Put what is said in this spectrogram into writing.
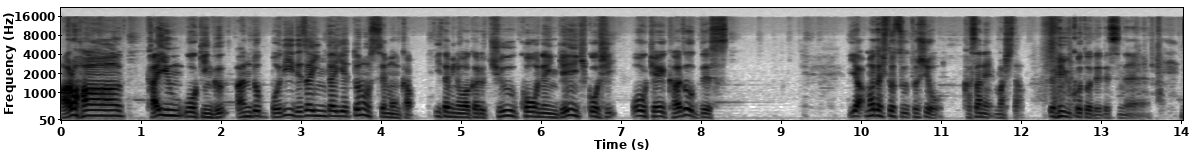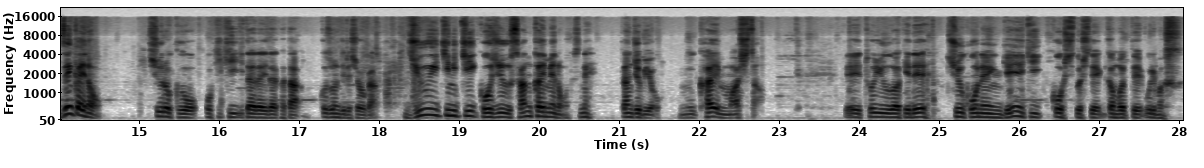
アロハ開運ウォーキングボディデザインダイエットの専門家、痛みのわかる中高年現役講師、OK 和夫です。いや、また一つ年を重ねました。ということでですね、前回の収録をお聞きいただいた方、ご存知でしょうが、11日53回目のですね、誕生日を迎えました。えー、というわけで、中高年現役講師として頑張っております。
